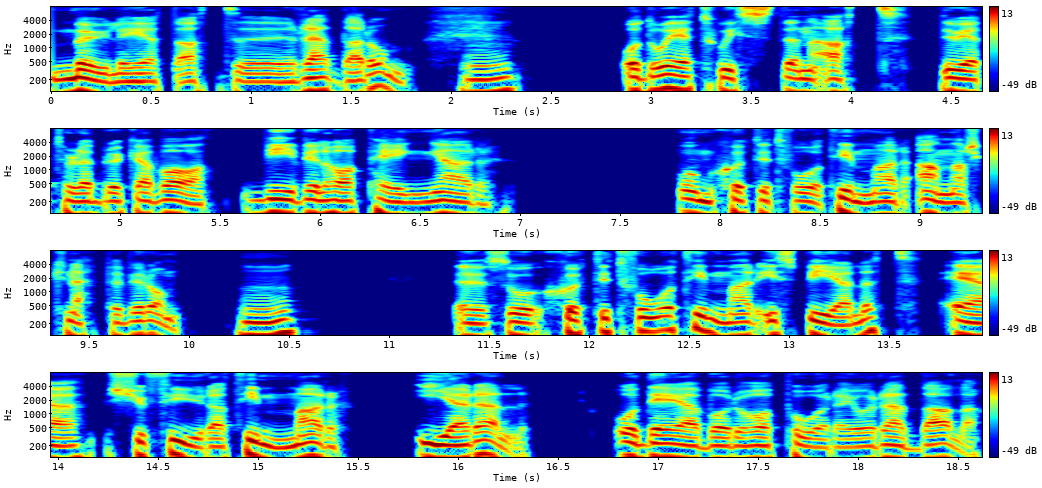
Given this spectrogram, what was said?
möjlighet att eh, rädda dem. Mm. Och då är twisten att, du vet hur det brukar vara, vi vill ha pengar om 72 timmar, annars knäpper vi dem. Mm. Eh, Så 72 timmar i spelet är 24 timmar IRL. Och det är vad du har på dig att rädda alla.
